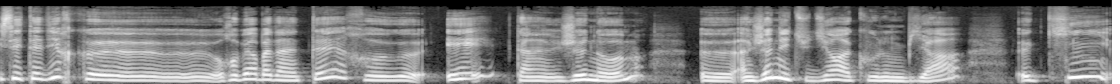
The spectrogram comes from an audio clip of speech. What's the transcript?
c'est-à-dire que Robert Badinter est un jeune homme, euh, un jeune étudiant à Columbia, euh, qui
